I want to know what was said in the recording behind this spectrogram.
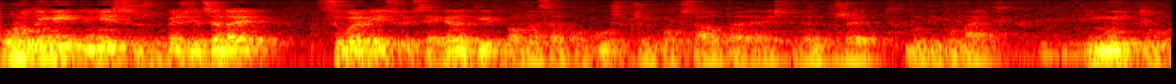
ou no limite, no início do mês de janeiro, Seguramente isso, isso é garantido, vamos lançar o concurso, por exemplo, concursal para este grande projeto, muito emblemático e muito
